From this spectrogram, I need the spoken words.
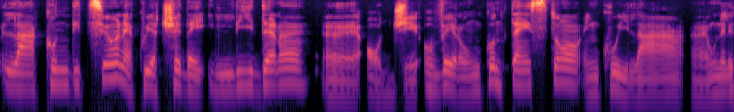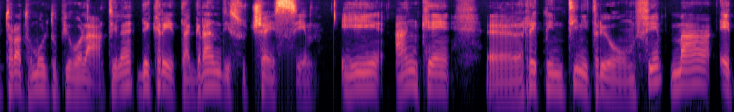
la condizione a cui accede il leader eh, oggi, ovvero un contesto in cui la, eh, un elettorato molto più volatile decreta grandi successi e anche eh, repentini trionfi, ma è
